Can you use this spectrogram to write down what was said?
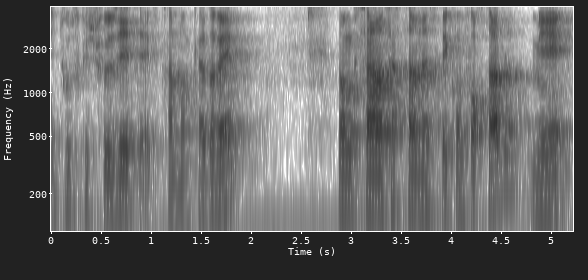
et tout ce que je faisais était extrêmement cadré. Donc ça a un certain aspect confortable, mais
